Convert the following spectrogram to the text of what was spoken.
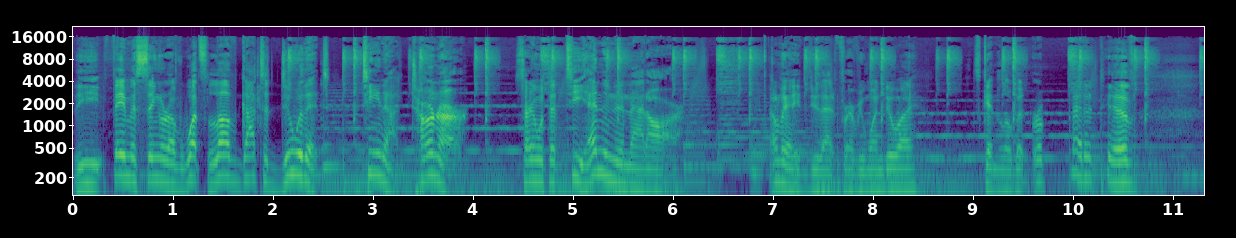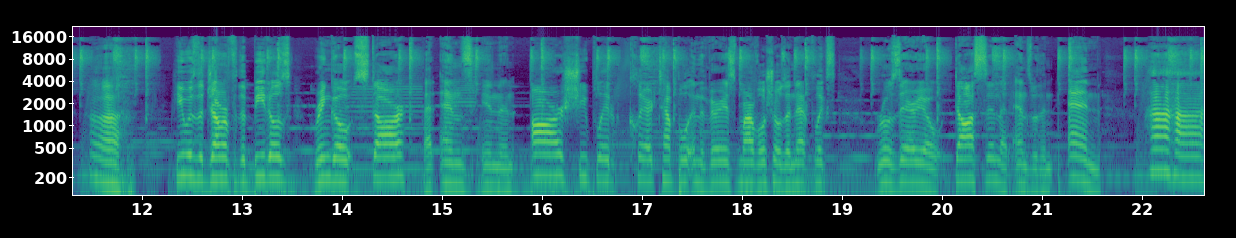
The famous singer of What's Love Got to Do with It, Tina Turner. Starting with a T, ending in that R. I don't think I need to do that for everyone, do I? It's getting a little bit repetitive. Uh, he was the drummer for the Beatles, Ringo Starr, that ends in an R. She played Claire Temple in the various Marvel shows on Netflix. Rosario Dawson, that ends with an N. Ha ha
